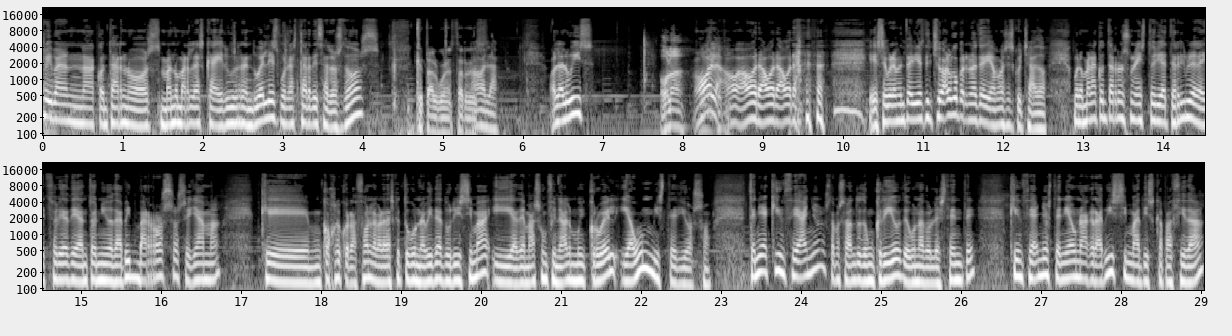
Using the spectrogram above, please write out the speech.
hoy van a contarnos Manu Marlasca y Luis Rendueles. Buenas tardes a los dos. ¿Qué tal? Buenas tardes. Hola. Hola Luis. Hola. Hola, ahora, ahora, ahora. Eh, seguramente habías dicho algo, pero no te habíamos escuchado. Bueno, van a contarnos una historia terrible, la historia de Antonio David Barroso se llama, que coge el corazón. La verdad es que tuvo una vida durísima y además un final muy cruel y aún misterioso. Tenía 15 años, estamos hablando de un crío, de un adolescente. 15 años, tenía una gravísima discapacidad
